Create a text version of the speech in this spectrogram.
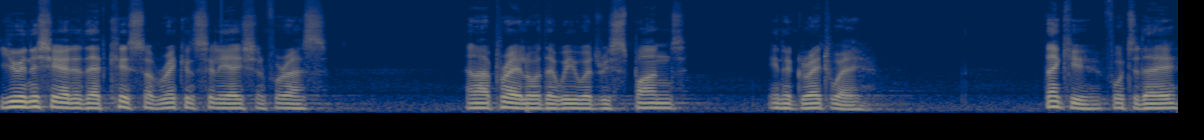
You initiated that kiss of reconciliation for us. And I pray, Lord, that we would respond in a great way. Thank you for today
